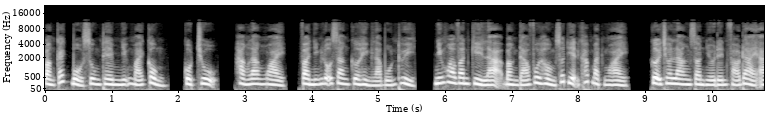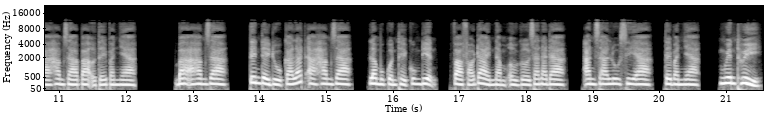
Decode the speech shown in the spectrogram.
bằng cách bổ sung thêm những mái cổng, cột trụ, hàng lang ngoài và những lỗ răng cưa hình lá bốn thủy. Những hoa văn kỳ lạ bằng đá vôi hồng xuất hiện khắp mặt ngoài, gợi cho lang giòn nhớ đến pháo đài A Hamza Ba ở Tây Ban Nha. Ba A Hamza, tên đầy đủ Calat A Hamza, là một quần thể cung điện và pháo đài nằm ở Granada, Andalusia, Tây Ban Nha. Nguyên thủy,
